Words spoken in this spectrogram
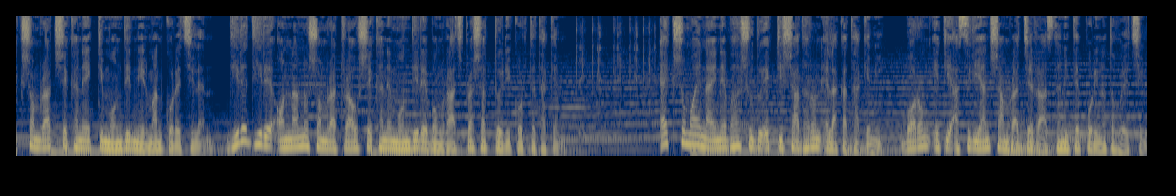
এক সম্রাট সেখানে একটি মন্দির নির্মাণ করেছিলেন। ধীরে ধীরে অন্যান্য সম্রাটরাও সেখানে মন্দির এবং রাজপ্রাসাদ তৈরি করতে থাকেন। এক সময় নাইনেভা শুধু একটি সাধারণ এলাকা থাকেনি, বরং এটি আসিরিয়ান সাম্রাজ্যের রাজধানীতে পরিণত হয়েছিল।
